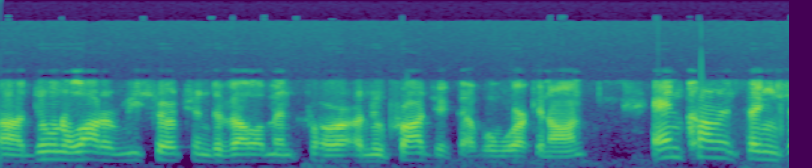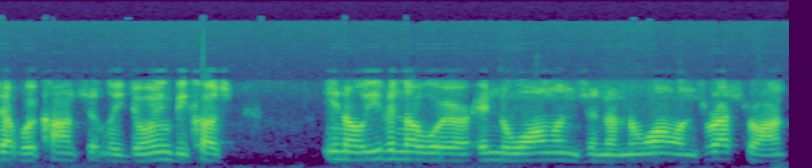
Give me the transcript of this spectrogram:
uh, doing a lot of research and development for a new project that we're working on and current things that we're constantly doing because, you know, even though we're in New Orleans in a New Orleans restaurant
